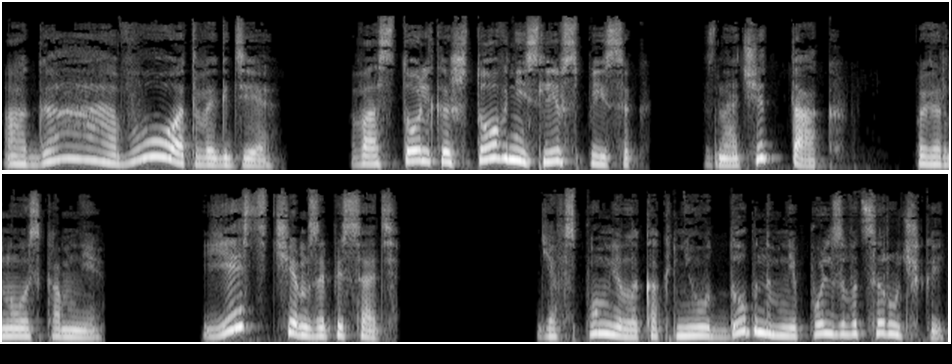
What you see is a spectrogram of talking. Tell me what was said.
«Ага, вот вы где. Вас только что внесли в список. Значит, так», — повернулась ко мне. «Есть чем записать?» Я вспомнила, как неудобно мне пользоваться ручкой,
